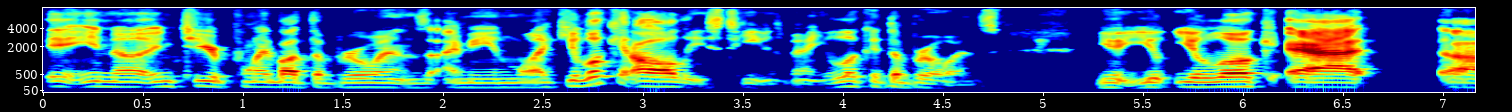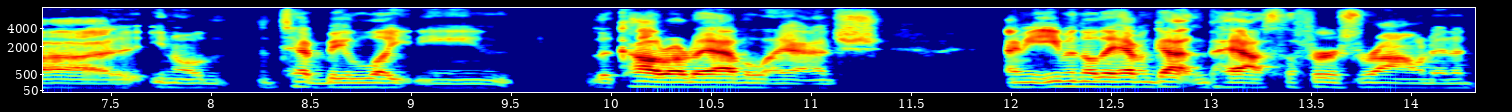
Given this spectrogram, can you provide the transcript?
you know, and to your point about the Bruins, I mean, like you look at all these teams, man. You look at the Bruins, you you you look at uh, you know the Tampa Bay Lightning, the Colorado Avalanche, I mean, even though they haven't gotten past the first round in a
